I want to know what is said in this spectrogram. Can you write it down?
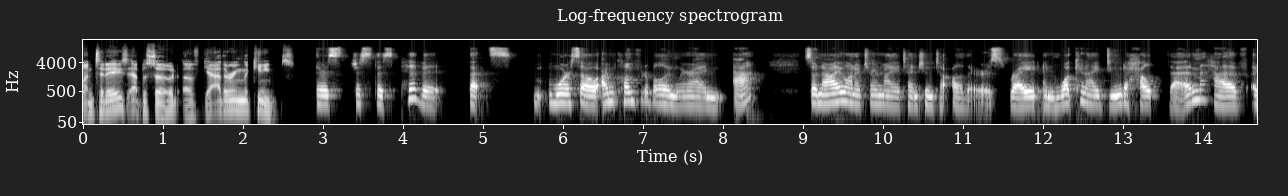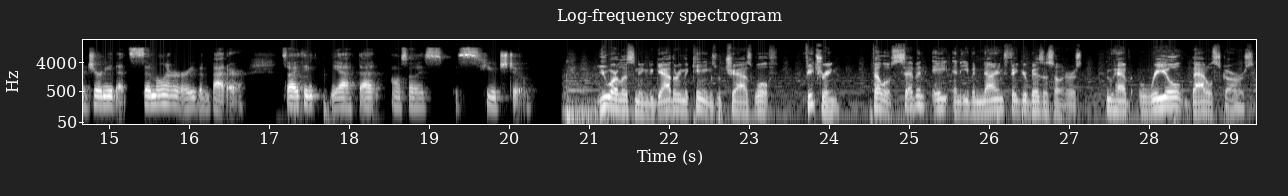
On today's episode of Gathering the Kings, there's just this pivot that's more so I'm comfortable in where I'm at. So now I want to turn my attention to others, right? And what can I do to help them have a journey that's similar or even better? So I think, yeah, that also is is huge too. You are listening to Gathering the Kings with Chaz Wolfe, featuring fellow seven, eight, and even nine figure business owners who have real battle scars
